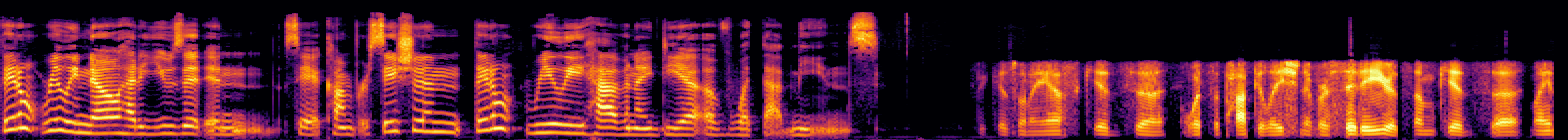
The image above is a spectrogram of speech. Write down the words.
they don't really know how to use it in, say, a conversation. They don't really have an idea of what that means. Because when I ask kids, uh, what's the population of our city, or some kids uh, might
